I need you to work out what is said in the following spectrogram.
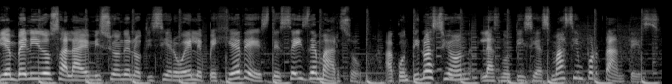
Bienvenidos a la emisión de Noticiero LPG de este 6 de marzo. A continuación, las noticias más importantes.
